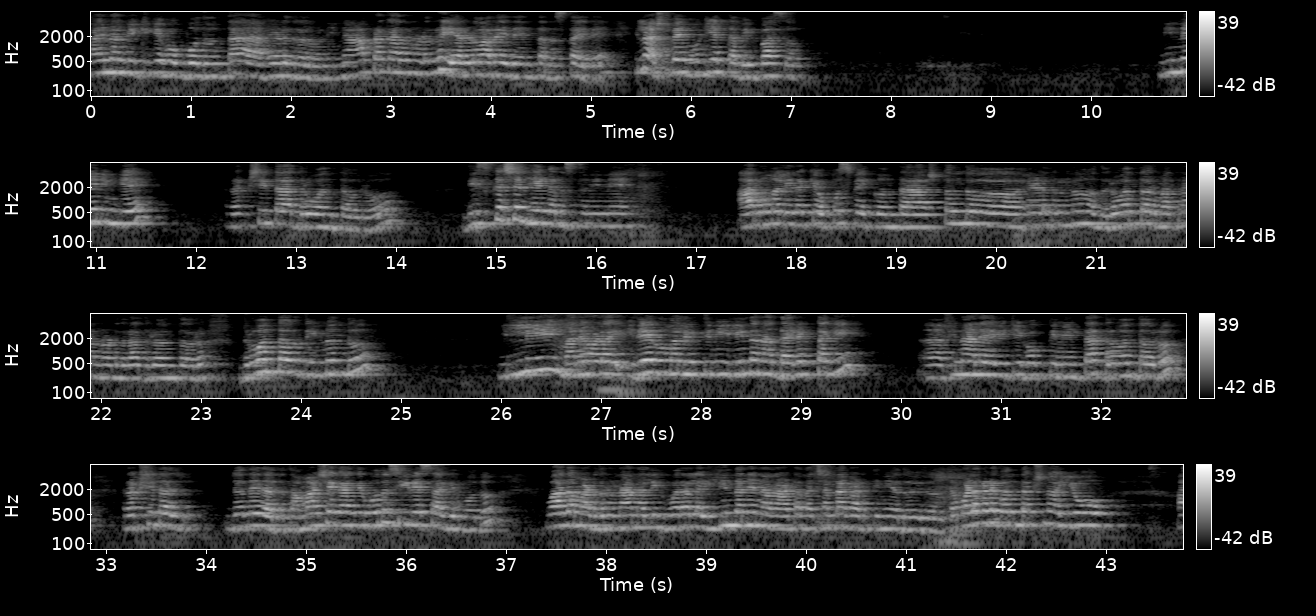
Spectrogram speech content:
ಫೈನಲ್ ವೀಕಿಗೆ ಹೋಗ್ಬೋದು ಅಂತ ಹೇಳಿದ್ರಲ್ವ ನಿನ್ನೆ. ಆ ಪ್ರಕಾರ ನೋಡಿದ್ರೆ ಎರಡು ವಾರ ಇದೆ ಅಂತ ಅನಿಸ್ತಾ ಇದೆ. ಇಲ್ಲ, ಅಷ್ಟು ಬೇಗ ಮುಗಿಯತ್ತ ಬಿಗ್ ಬಾಸ್. ನಿನ್ನೆ ನಿಮಗೆ ರಕ್ಷಿತಾ ಧ್ರುವ್ ಅಂತವರು ಡಿಸ್ಕಷನ್ ಹೇಗೆ ಅನಿಸ್ತು ನಿನ್ನೆ? ಆ ರೂಮಲ್ಲಿ ಇರೋಕ್ಕೆ ಒಪ್ಪಿಸ್ಬೇಕು ಅಂತ ಅಷ್ಟೊಂದು ಹೇಳಿದ್ರು ಧ್ರುವಂತವ್ರು ಮಾತ್ರ ನೋಡಿದ್ರ. ಧ್ರುವಂತವ್ರು ಧ್ರುವಂತವ್ರದ್ದು ಇನ್ನೊಂದು, ಇಲ್ಲಿ ಮನೆ ಇದೇ ರೂಮಲ್ಲಿ ಇರ್ತೀನಿ, ಇಲ್ಲಿಂದ ನಾನು ಡೈರೆಕ್ಟಾಗಿ ಫಿನಾಲೆ ವೀಕಿಗೆ ಹೋಗ್ತೀನಿ ಅಂತ ಧ್ರುವಂತವರು ರಕ್ಷಿತಾ ಜೊತೆ ತಮಾಷೆಗಾಗಿರ್ಬೋದು ಸೀರಿಯಸ್ ಆಗಿರ್ಬೋದು ವಾದ ಮಾಡಿದ್ರು. ನಾನು ಅಲ್ಲಿಗೆ ಬರಲ್ಲ. ಇಲ್ಲಿಂದನೇ ನಾನು ಆಟನ ಚೆನ್ನಾಗಿ ಆಡ್ತೀನಿ, ಅದು ಇದು ಅಂತ. ಒಳಗಡೆ ಬಂದ ತಕ್ಷಣ ಅಯ್ಯೋ,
